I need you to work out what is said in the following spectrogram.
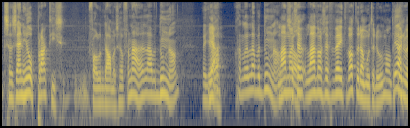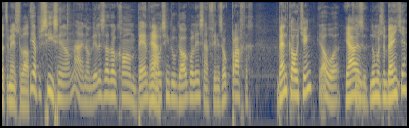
ze zijn heel praktisch, Volendammers. Zo van, nou, laten we het doen dan. Weet je Ja. wel? Gaan- Laten we het doen dan. Laat nou, Zo. eens even, laat nou eens even weten wat we dan moeten doen, want dan Ja. kunnen we tenminste wat. Ja, precies. En dan, nou, en dan willen ze dat ook gewoon. Bandcoaching doe ik dat ook wel eens. En dat vinden ze ook prachtig. Bandcoaching? Ja hoor. Ja, Vinden ze- een bandje.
